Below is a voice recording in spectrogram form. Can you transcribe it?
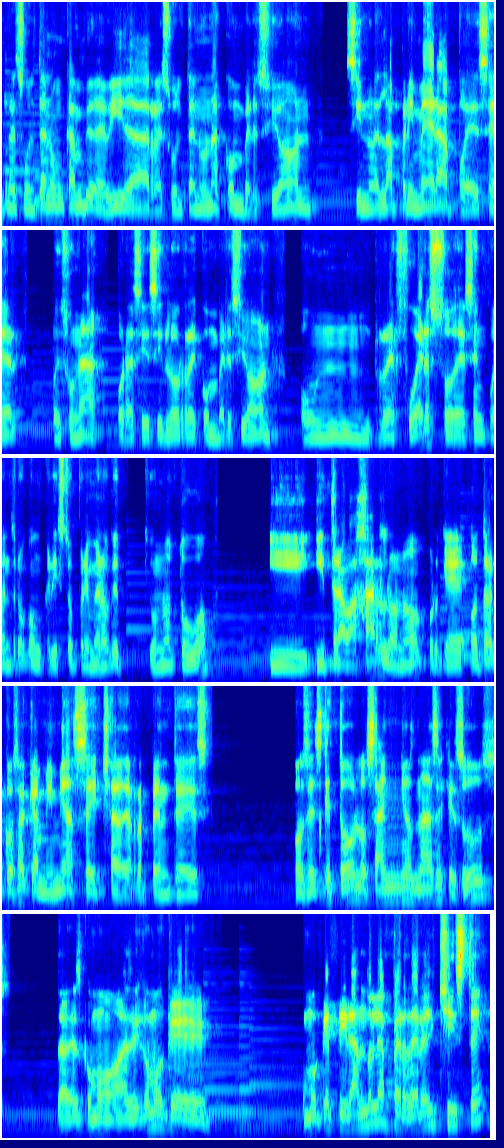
Resulta en un cambio de vida, resulta en una conversión. Si no es la primera, puede ser pues una, por así decirlo, reconversión o un refuerzo de ese encuentro con Cristo primero que, uno tuvo y, trabajarlo, ¿no? Porque otra cosa que a mí me acecha de repente es, pues es que todos los años nace Jesús, ¿sabes? Como así como que, como que tirándole a perder el chiste,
